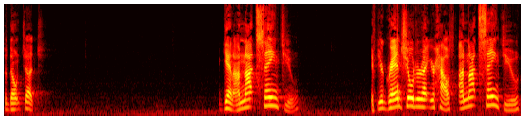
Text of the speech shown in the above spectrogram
So don't judge. Again, I'm not saying to you, if your grandchildren are at your house, I'm not saying to you,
